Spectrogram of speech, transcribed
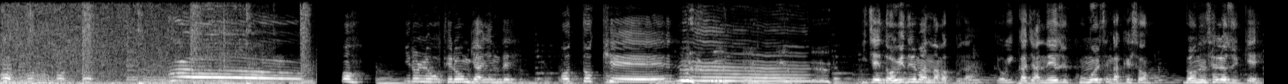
어, 어, 어, 어. 우와! 어, 이러려고 데려온 게 아닌데. 어떡해. 으아. 이제 너희들만 남았구나. 여기까지 안내해준 공을 생각해서 너는 살려줄게.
